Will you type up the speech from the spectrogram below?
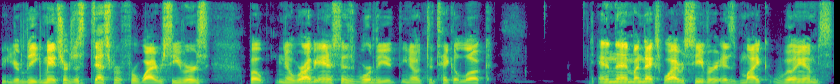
your league mates are just desperate for wide receivers. But you know, Robbie Anderson is worthy, you know, to take a look. And then my next wide receiver is Mike Williams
